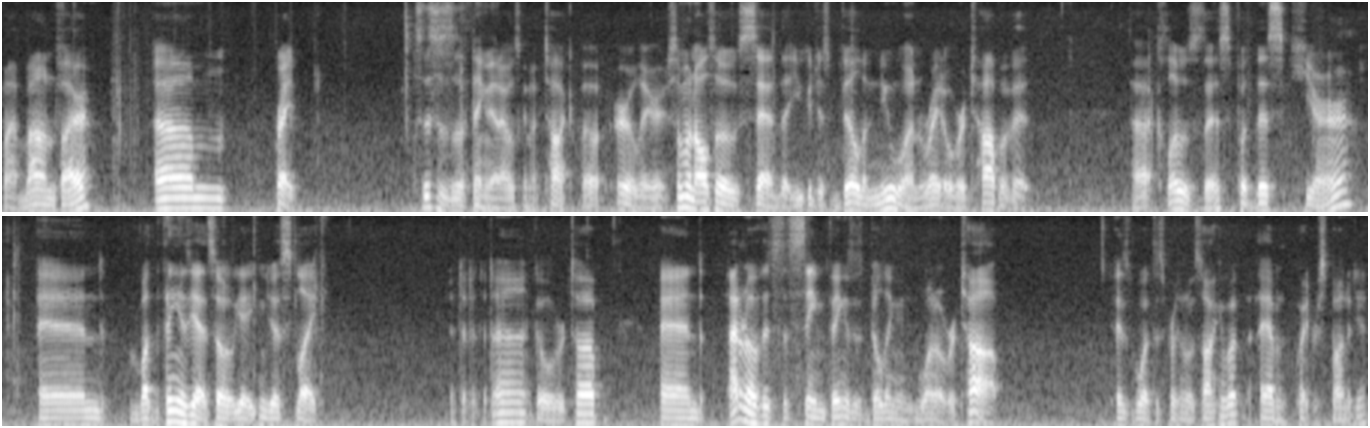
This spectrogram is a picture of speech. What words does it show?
my bonfire. Um, right. So this is the thing that I was going to talk about earlier. Someone also said that you could just build a new one right over top of it. Uh, close this, put this here, and but the thing is, yeah. So yeah, you can just like da, da, da, go over top, and I don't know if it's the same thing as this building one over top, is what this person was talking about. I haven't quite responded yet,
